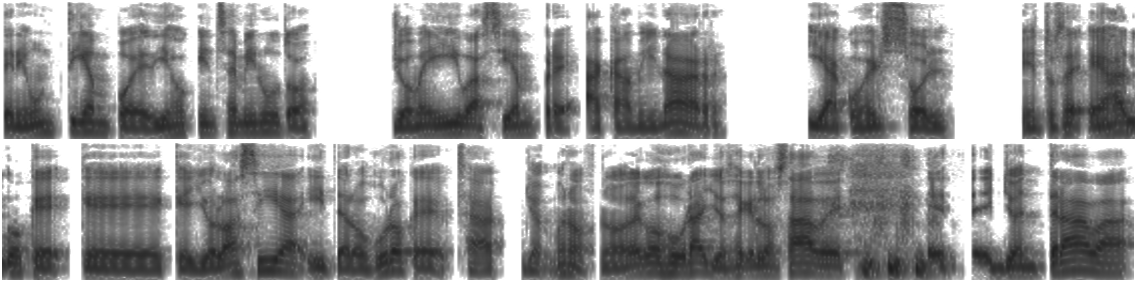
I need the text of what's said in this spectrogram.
tenía un tiempo de 10 o 15 minutos, yo me iba siempre a caminar y a coger sol. Entonces es algo que, que, que, yo lo hacía y te lo juro que, o sea, yo, bueno, no lo debo jurar, yo sé que lo sabe, este, yo entraba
